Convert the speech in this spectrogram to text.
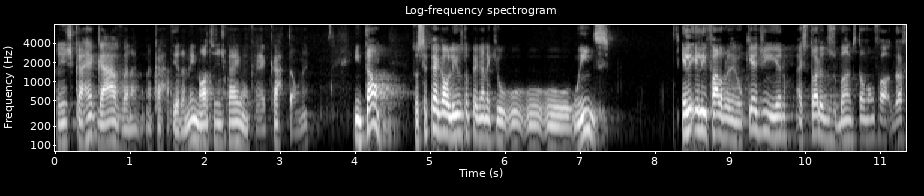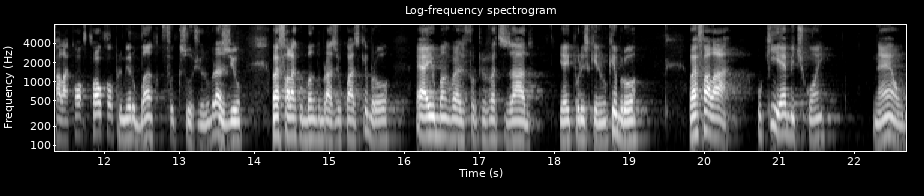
a gente carregava na, na carteira, nem nota a gente carrega, carrega cartão, né? Então, se você pegar o livro, estou pegando aqui o, o, o, o índice, ele, ele fala, por exemplo, o que é dinheiro, a história dos bancos, então vamos vai falar qual, qual foi o primeiro banco que, foi, que surgiu no Brasil, vai falar que o Banco do Brasil quase quebrou, é, aí o Banco do Brasil foi privatizado, e aí por isso que ele não quebrou. Vai falar o que é Bitcoin, né, um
